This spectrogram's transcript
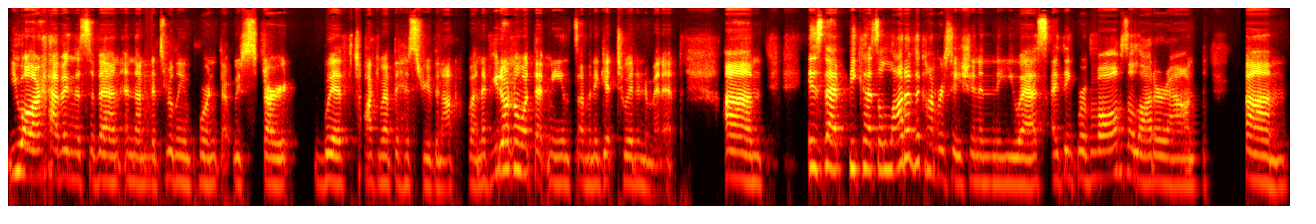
you all are having this event and that it's really important that we start with talking about the history of the Nakba. And if you don't know what that means, I'm going to get to it in a minute. Um, is that because a lot of the conversation in the US, I think, revolves a lot around um,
